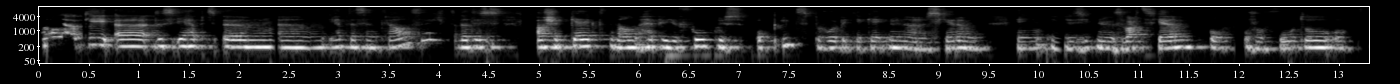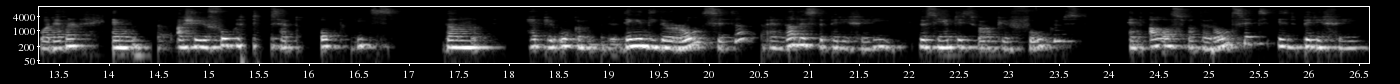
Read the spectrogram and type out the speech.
Oh ja, oké. Eh, dus je hebt, um, um, je hebt een centraal zicht. Dat is, als je kijkt, dan heb je je focus op iets. Bijvoorbeeld, je kijkt nu naar een scherm en je ziet nu een zwart scherm of, of een foto of whatever. En als je je focus hebt op iets, dan heb je ook een, de dingen die er rond zitten. En dat is de periferie. Dus je hebt iets waarop je focust. En alles wat er rond zit, is de periferie.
